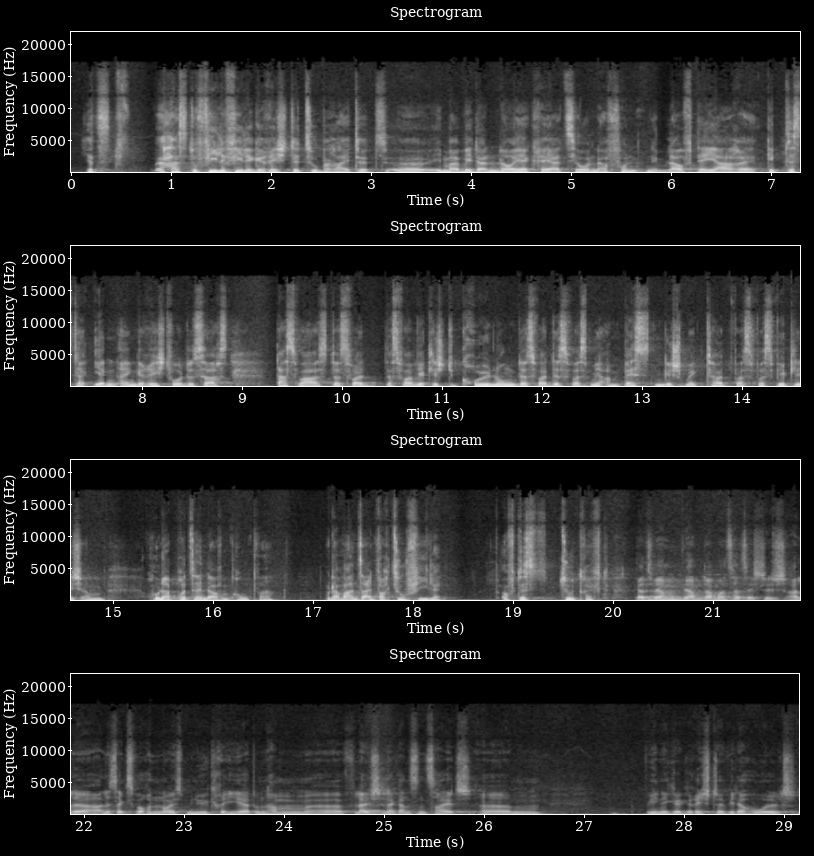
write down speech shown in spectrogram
Jetzt hast du viele, viele Gerichte zubereitet, äh, immer wieder neue Kreationen erfunden im Laufe der Jahre. Gibt es da irgendein Gericht, wo du sagst, das war's, das war, das war wirklich die Krönung, das war das, was mir am besten geschmeckt hat, was, was wirklich am 100 Prozent auf dem Punkt war? Oder waren es einfach zu viele, auf das zutrifft? Also wir haben, wir haben damals tatsächlich alle, alle sechs Wochen ein neues Menü kreiert und haben äh, vielleicht in der ganzen Zeit ähm, wenige Gerichte wiederholt,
